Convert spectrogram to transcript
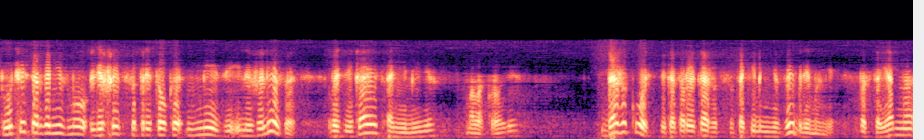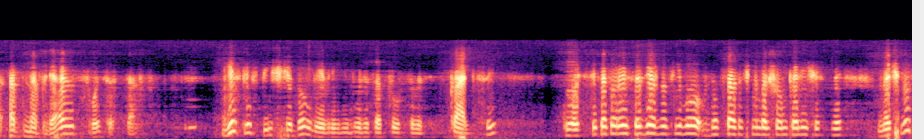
Случись организму лишиться притока меди или железа, возникает анемия, малокровие. Даже кости, которые кажутся такими незыблемыми, постоянно обновляют свой состав. Если в пище долгое время будет отсутствовать кальций, кости, которые содержат его в достаточно большом количестве, начнут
